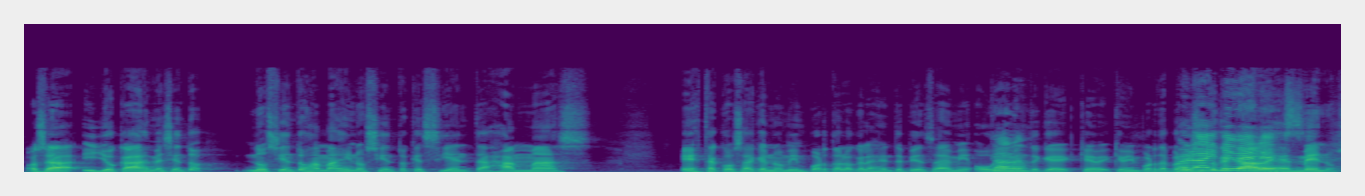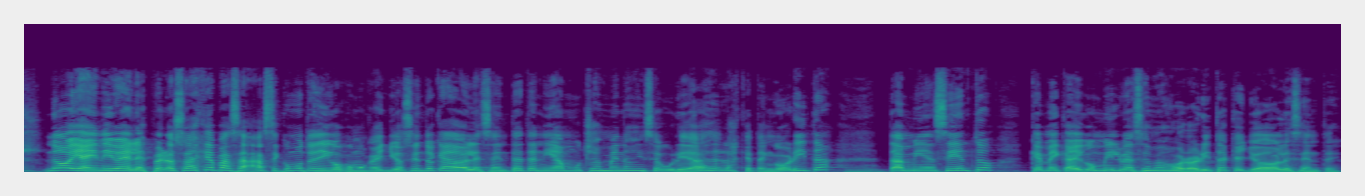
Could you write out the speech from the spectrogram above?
O sea, y yo cada vez me siento, no siento jamás y no siento que sienta jamás esta cosa de que no me importa lo que la gente piensa de mí. Obviamente que, que- que me importa, pero, Pero siento que cada vez es menos. No, y hay niveles, pero ¿sabes qué pasa? Así como te digo, como que yo siento que adolescente tenía muchas menos inseguridades de las que tengo ahorita, también siento que me caigo mil veces mejor ahorita que yo adolescente.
